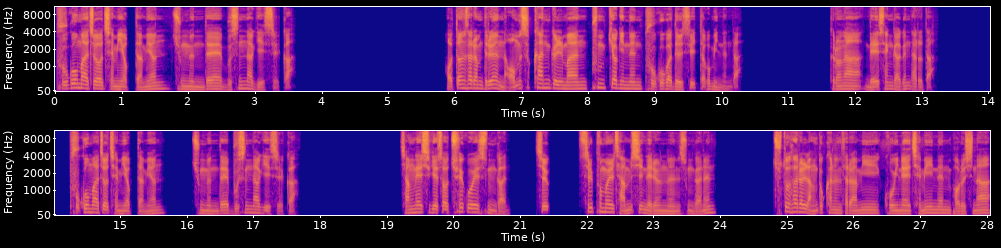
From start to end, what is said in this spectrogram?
부고마저 재미없다면 죽는데 무슨 낙이 있을까? 어떤 사람들은 엄숙한 글만 품격 있는 부고가 될 수 있다고 믿는다. 그러나 내 생각은 다르다. 부고마저 재미없다면 죽는데 무슨 낙이 있을까? 장례식에서 최고의 순간, 즉 슬픔을 잠시 내려놓는 순간은 추도사를 낭독하는 사람이 고인의 재미있는 버릇이나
